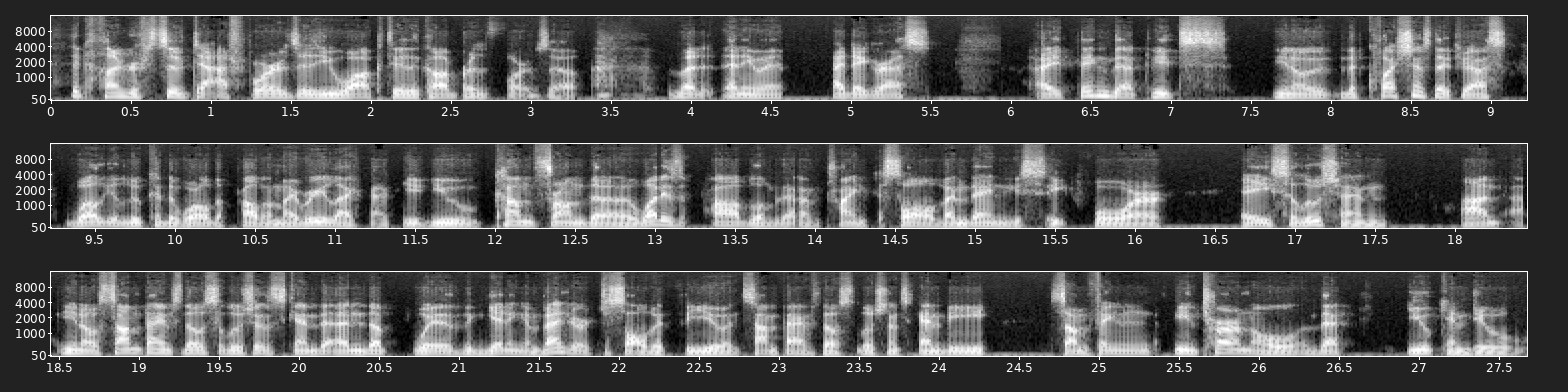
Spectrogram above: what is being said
hundreds of dashboards as you walk through the conference floor. So, but anyway, I digress. I think that it's you know the questions that you ask while you look at the world of problem. I really like that. You you come from the what is the problem that I'm trying to solve, and then you seek for a solution. Um, you know, sometimes those solutions can end up with getting a vendor to solve it for you, and sometimes those solutions can be something internal that you can do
